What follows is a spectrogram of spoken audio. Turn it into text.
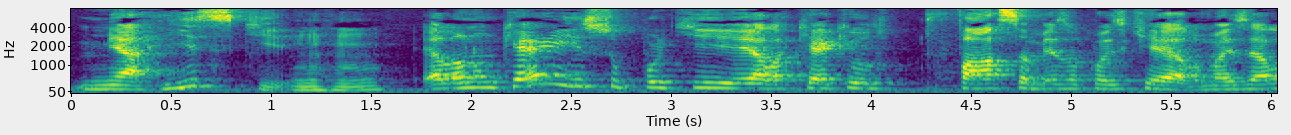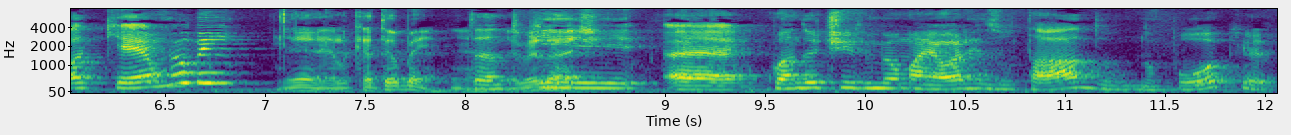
me arrisque, Uhum. ela não quer isso porque ela quer que eu faça a mesma coisa que ela, mas ela quer o meu bem. É, ela quer teu bem. É, Tanto é que é, quando eu tive meu maior resultado no poker,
